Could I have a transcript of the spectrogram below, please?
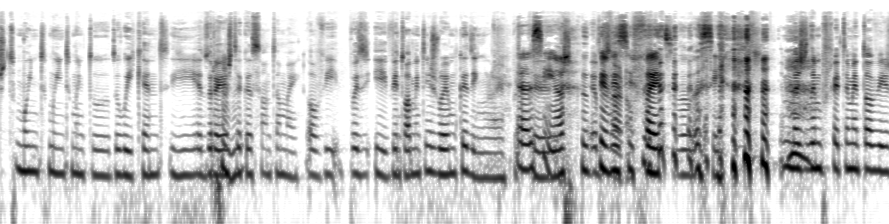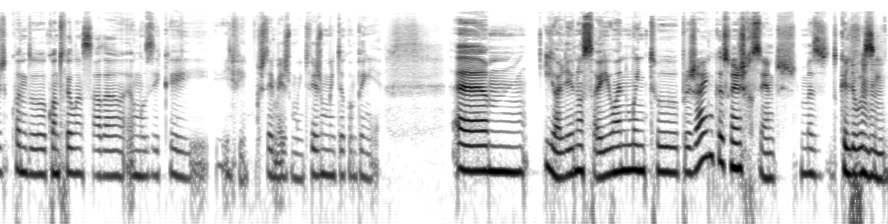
Gosto muito, muito, muito do Weekend e adorei uhum. esta canção também. Ouvi, depois eventualmente enjoei um bocadinho, não é? Ah, Porque sim, acho que teve esse efeito assim. Mas lembro perfeitamente de ouvir quando, quando foi lançada a, a música e, enfim, gostei mesmo muito, fez-me muita companhia. Um, e olha, eu não sei, eu ando muito para já em canções recentes, mas calhou assim.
